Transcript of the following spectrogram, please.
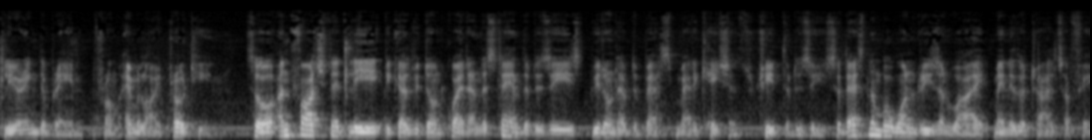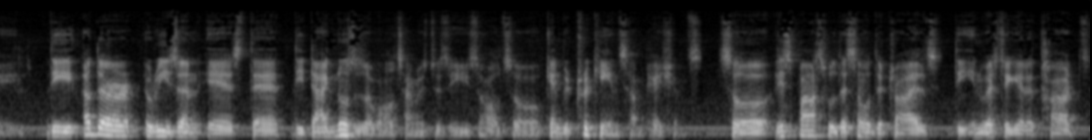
clearing the brain from amyloid protein. So, unfortunately, because we don't quite understand the disease, we don't have the best medications to treat the disease. So, that's number one reason why many of the trials have failed. The other reason is that the diagnosis of Alzheimer's disease also can be tricky in some patients. So, it's possible that some of the trials, the investigator thought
